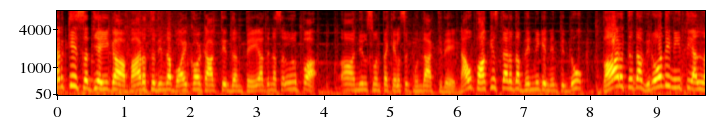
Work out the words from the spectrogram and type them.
ಟರ್ಕಿ ಸದ್ಯ ಈಗ ಭಾರತದಿಂದ ಬಾಯ್ಕಾಟ್ ಆಗ್ತಿದ್ದಂತೆ ಅದನ್ನ ಸ್ವಲ್ಪ ನಿಲ್ಲಿಸುವಂತ ಕೆಲಸಕ್ಕೆ ಮುಂದಾಗ್ತಿದೆ. ನಾವು ಪಾಕಿಸ್ತಾನದ ಬೆನ್ನಿಗೆ ನಿಂತಿದ್ದು ಭಾರತದ ವಿರೋಧಿ ನೀತಿ ಅಲ್ಲ.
